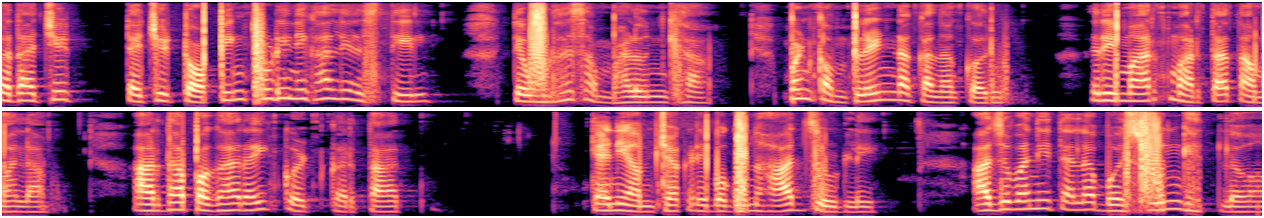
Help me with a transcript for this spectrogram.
कदाचित त्याची टॉपिंग थोडी निघाली असतील. तेवढं सांभाळून घ्या. पण कंप्लेंट नका ना करू. रिमार्क मारतात आम्हाला. अर्धा पगारही कट करतात. त्याने आमच्याकडे बघून हात जोडले. आजोबांनी त्याला बसवून घेतलं.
